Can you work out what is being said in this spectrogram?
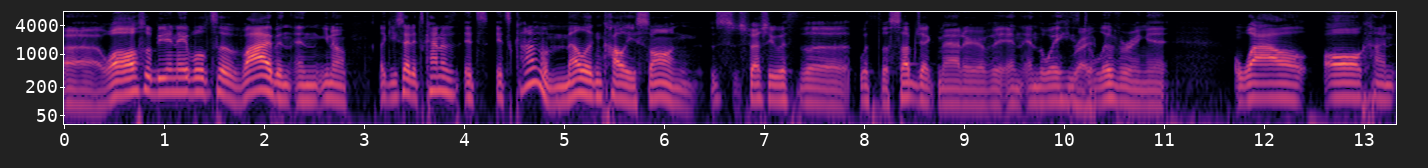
uh, while also being able to vibe and and you know, like you said, it's kind of it's it's kind of a melancholy song, especially with the with the subject matter of it and and the way he's Right. delivering it, while all kind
